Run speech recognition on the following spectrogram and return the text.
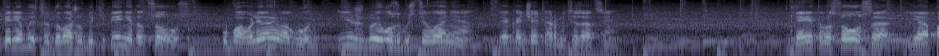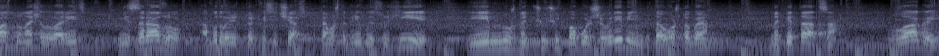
Теперь я быстро довожу до кипения этот соус, убавляю огонь и жду его загустевания и окончательной ароматизации. Для этого соуса я пасту начал варить не сразу, а буду варить только сейчас, потому что грибы сухие, и им нужно чуть-чуть побольше времени для того, чтобы напитаться влагой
